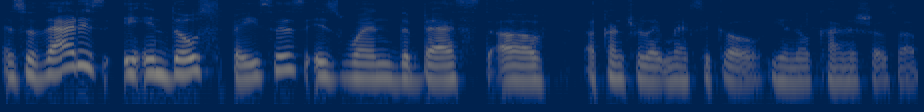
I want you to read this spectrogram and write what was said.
And so that is in those spaces is when the best of a country like mexico you know kind of shows up.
